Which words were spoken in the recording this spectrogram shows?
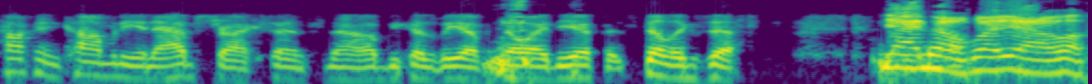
talking comedy in abstract sense now because we have no idea if it still exists. Yeah, I know, but yeah, well,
